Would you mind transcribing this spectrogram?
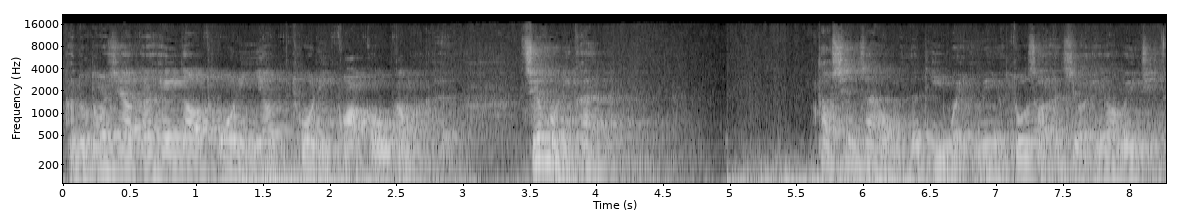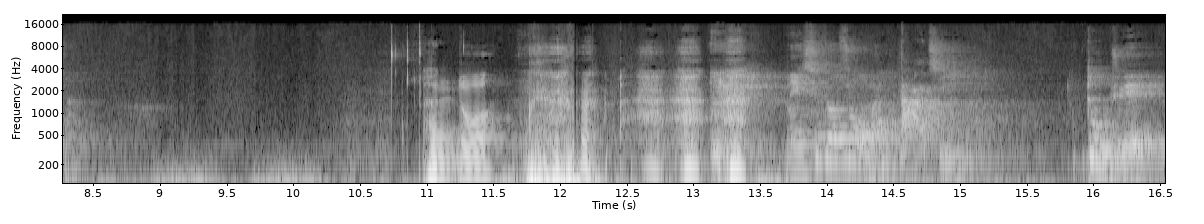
很多东西，要跟黑道脱离，要脱离挂钩干嘛的？结果你看。到现在，我们的立委里面有多少人是有黑道背景的？很多。每次都说我们要打击、杜绝，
